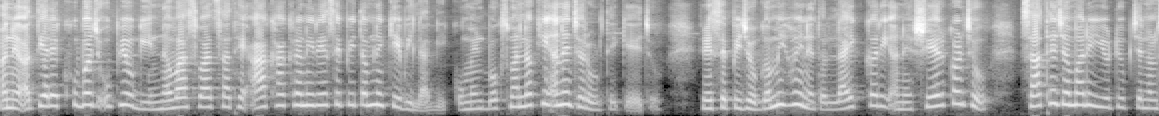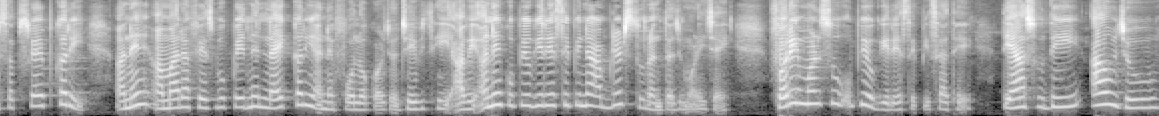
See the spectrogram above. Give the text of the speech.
અને અત્યારે ખૂબ જ ઉપયોગી નવા સ્વાદ સાથે આ ખાખરાની રેસીપી તમને કેવી લાગી? કોમેન્ટ બોક્સમાં લખી અને જરૂરથી કહેજો. રેસીપી જો ગમી હોય ને તો લાઇક કરી અને શેર કરજો. સાથે જ અમારી યુટ્યુબ ચેનલ સબસ્ક્રાઈબ કરી અને અમારા ફેસબુક પેજને લાઇક કરી અને ફોલો કરજો. જેથી આવી અનેક ઉપયોગી રેસીપીના અપડેટ્સ તુરંત જ મળી જાય. ફરી મળશું ઉપયોગી રેસીપી સાથે. ત્યાં સુધી આવજો.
